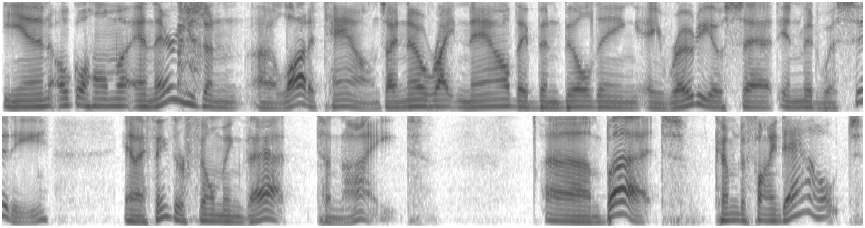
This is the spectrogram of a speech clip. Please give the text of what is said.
in Oklahoma, and they're using a lot of towns. I know right now they've been building a rodeo set in Midwest City, and I think they're filming that tonight. Um, but come to find out,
